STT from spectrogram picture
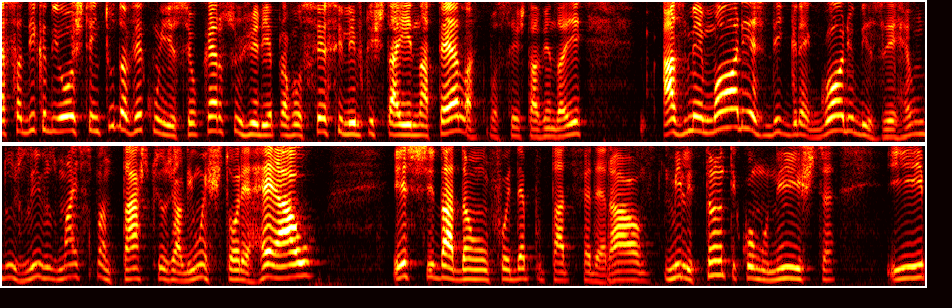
Essa dica de hoje tem tudo a ver com isso. Eu quero sugerir para você esse livro que está aí na tela, que você está vendo aí, As Memórias de Gregório Bezerra. É um dos livros mais fantásticos que eu já li, uma história real. Esse cidadão foi deputado federal, militante comunista, e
